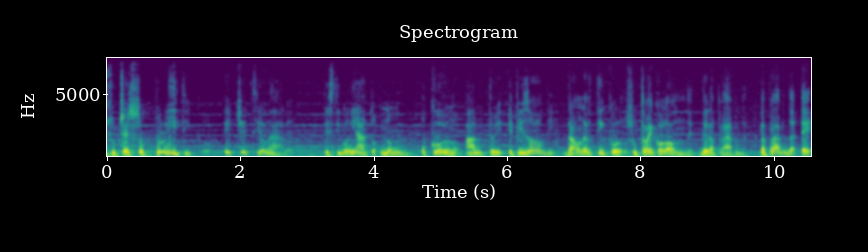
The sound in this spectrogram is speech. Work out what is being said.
successo politico eccezionale testimoniato, non occorrono altri episodi, da un articolo su tre colonne della Pravda. La Pravda è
